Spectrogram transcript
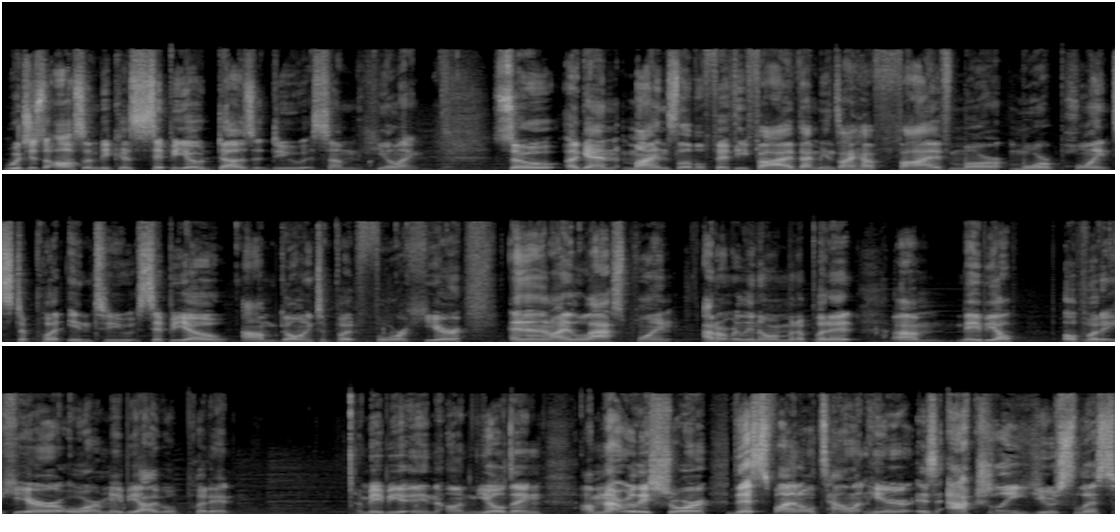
which is awesome because Scipio does do some healing. So again, mine's level 55. That means I have five more more points to put into Scipio. I'm going to put four here, and then my last point. I don't really know where I'm going to put it. Um, maybe I'll I'll put it here, or maybe I will put it maybe in unyielding. I'm not really sure. This final talent here is actually useless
